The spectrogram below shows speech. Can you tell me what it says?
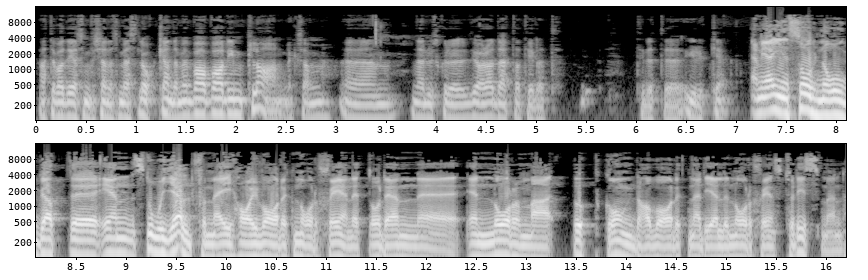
att det var det som kändes mest lockande. Men vad var din plan liksom, ehm, när du skulle göra detta till ett, till ett eh, yrke? Jag insåg nog att eh, en stor hjälp för mig har ju varit norrskenet och den enorma uppgång det har varit när det gäller norrskensturismen.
